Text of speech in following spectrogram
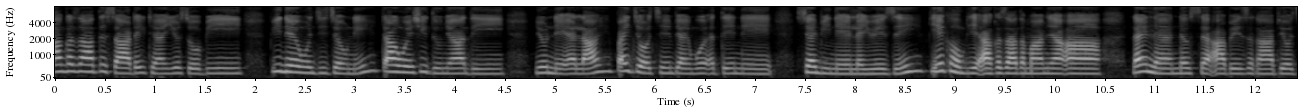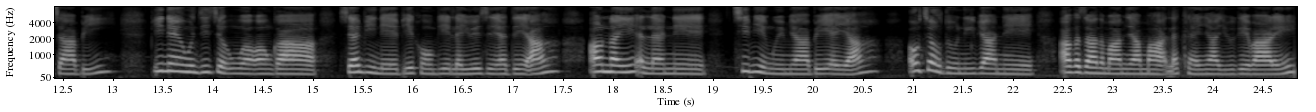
အားကစားသစ္စာဒိဋ္ဌံရွတ်ဆိုပြီးပြည်내ဝန်ကြီးချုပ်နှင့်တာဝန်ရှိသူများသည်မြို့နယ်အလိုက်ပိုက်ကြော်ချင်းပြိုင်ပွဲအသင်းနှင့်ရှမ်းပြည်နယ်လက်ရွေးစဉ်ပြေးခုံပြေးအားကစားသမားများအားလိုက်လံနှုတ်ဆက်အားပေးစကားပြောကြားပြီးပြည်내ဝန်ကြီးချုပ်ဦးအောင်အောင်ကရှမ်းပြည်နယ်ပြေးခုံပြေးလက်ရွေးစဉ်အသင်းအားအောင်နိုင်ရေးအလံနှင့်ချီးမြှင့်ငွေများပေးအပ်ရာအုပ်ချုပ်သူနီးပြနှင့်အားကစားသမားများမှလက်ခံရယူခဲ့ပါတယ်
